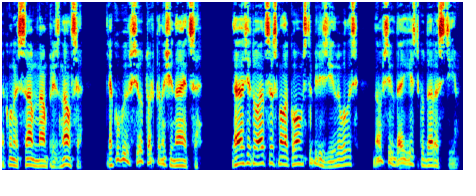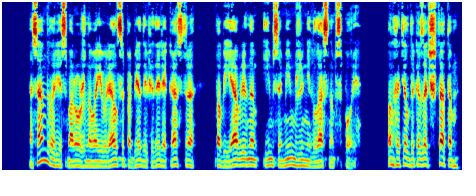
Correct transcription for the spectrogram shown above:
как он и сам нам признался, для Кубы все только начинается. Да, ситуация с молоком стабилизировалась, но всегда есть куда расти. А сам дворец мороженого являлся победой Фиделя Кастро в объявленном им самим же негласном споре. Он хотел доказать штатам,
